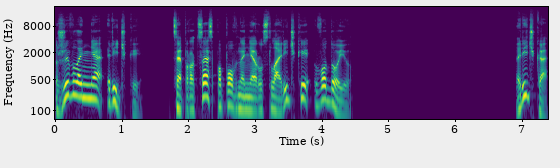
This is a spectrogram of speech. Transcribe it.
Живлення річки це процес поповнення русла річки водою. Річка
